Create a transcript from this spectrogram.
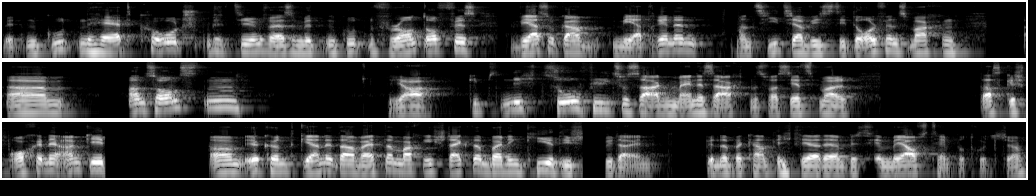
mit einem guten Head Coach beziehungsweise mit einem guten Front Office wäre sogar mehr drinnen. Man sieht ja, wie es die Dolphins machen. Ähm, ansonsten, ja, gibt es nicht so viel zu sagen, meines Erachtens, was jetzt mal das Gesprochene angeht. Ähm, ihr könnt gerne da weitermachen. Ich steige dann bei den Key Editions wieder ein bin da bekanntlich der, der ein bisschen mehr aufs Tempo drückt, ja.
